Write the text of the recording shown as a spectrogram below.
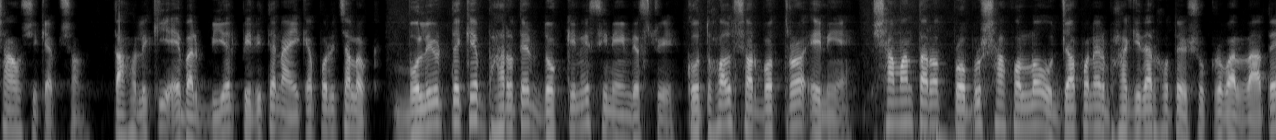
সাহসী ক্যাপশন। তাহলে কি এবার বিয়ের পিড়িতে নায়িকা পরিচালক? বলিউড থেকে ভারতের দক্ষিণী সিনে ইন্ডাস্ট্রি। কৌতূহল সর্বত্র এ নিয়ে। সামান্তারত প্রভুর সাফল্য উদযাপনের ভাগিদার হতে শুক্রবার রাতে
